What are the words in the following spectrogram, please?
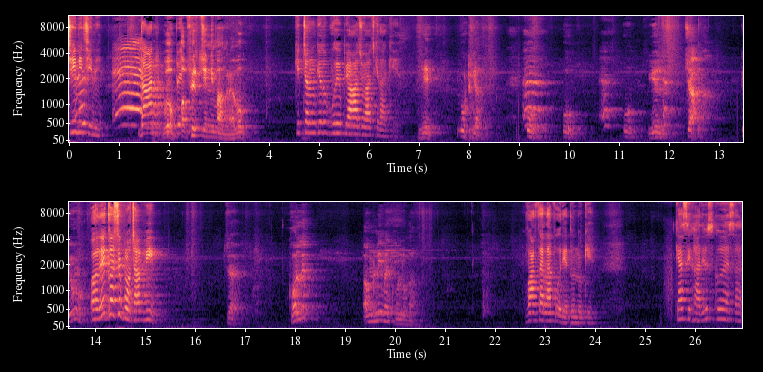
चीनी चीनी। दाल वो अब फिर चीनी मांग रहा है वो। किचन के तो पूरे प्याज व्याज गिरा के। ये उठ गया। ओ ओ ओ ये ले चक। क्यों? अरे कैसे पहुँचा भी चल खोल ले। अब नहीं मैं खोलूँगा। वार्तालाप हो रही है दोनों की क्या सिखा रही उसको ऐसा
